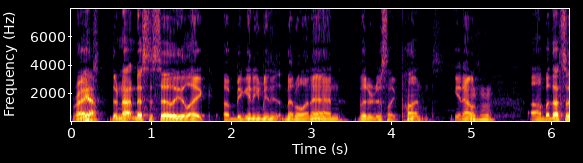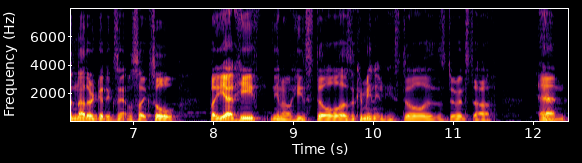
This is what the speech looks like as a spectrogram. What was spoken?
right? Yeah. They're not necessarily like a beginning, middle, and end, but they're just like puns, you know. Mhm. Uh, but that's another good example. It's like so, but yet he, you know, he's still as a comedian, he still is doing stuff, and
